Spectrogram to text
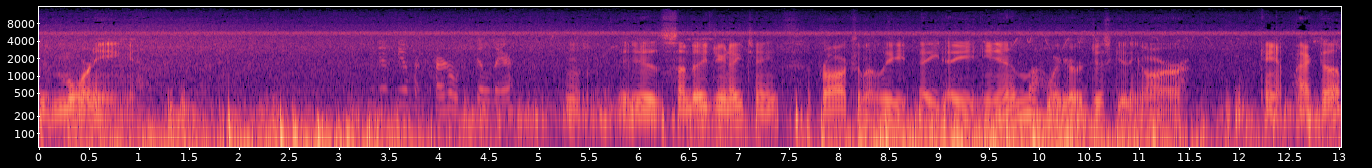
Good morning. You just feel for turtles still there. It is Sunday, June 18th, approximately 8 a.m. We are just getting our camp packed up.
